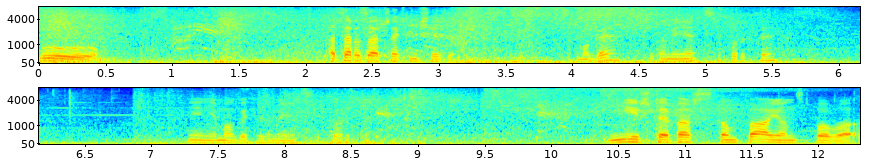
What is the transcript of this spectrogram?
Boom. A zaraz zobaczę, jak mi się... Mogę się zamieniać w supporty? Nie, nie mogę się zamieniać w supporty. Niszczę was stąpając po was.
